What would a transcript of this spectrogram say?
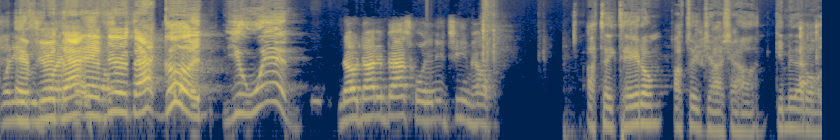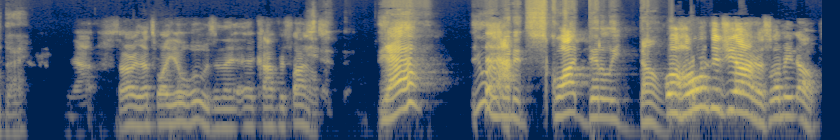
when he if was you're that if himself. you're that good, you win. no, not in basketball. You need team help. I'll take Tatum. I'll take Josh Allen. Give me that all day. Yeah, sorry, that's why you'll lose in the uh, conference finals. Yeah, you were Yeah. winning squat diddly don't. Well, Holmes and Giannis, let me know.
